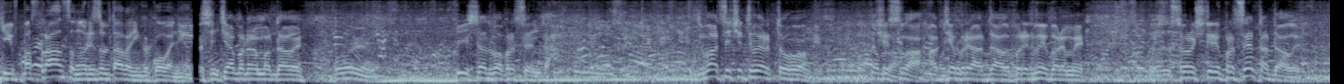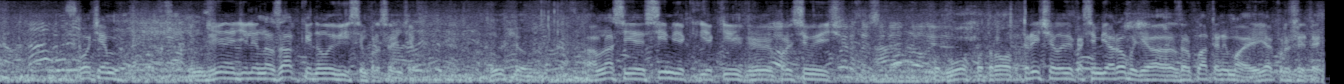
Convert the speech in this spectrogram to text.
Киевпостранца, но результата никакого нет. Сентябрь нам отдали половину. 52%. 24 числа октября дали перед виборами 44% дали. Потім дві неділі назад кинули 8%. А в нас є сім'ї, які е, працюють по двох, по трьох. Три чоловіка сім'я робить, а зарплати немає. Як прожити?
